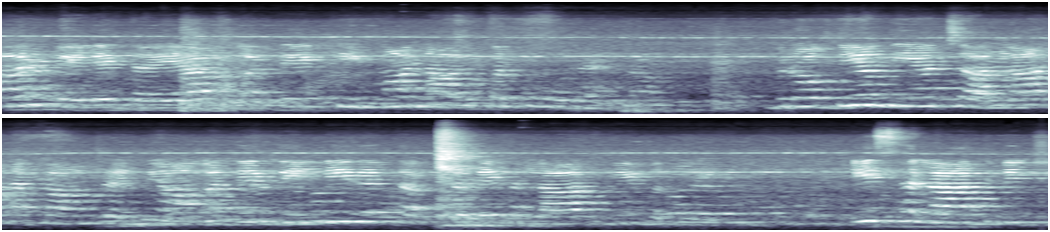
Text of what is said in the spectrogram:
ਹਰ ਵੇਲੇ ਦਇਆ ਅਤੇ ਖਿਮਾ ਨਾਲ ਭਰਪੂਰ ਰਹਿੰਦਾ। ਵਿਰੋਧੀਆਂ ਦੀਆਂ ਚਾਲਾਂ ਨਾਕਾਮ ਰਹੀਆਂ ਅਤੇ ਦਿੱਲੀ ਦੇ ਤਖਤ ਦੇ ਹਾਲਾਤ ਵੀ ਬਦਲੇ। ਇਸ ਹਾਲਾਤ ਵਿੱਚ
